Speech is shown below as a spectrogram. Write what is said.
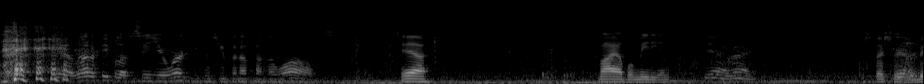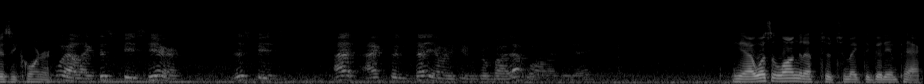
yeah, a lot of people have seen your work because you've been up on the walls. Yeah. Viable medium, Yeah, right. Especially on a busy corner. Well, like this piece here, this piece, I, I couldn't tell you how many people go by that wall every day. Yeah, it wasn't long enough to, to make the good impact.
